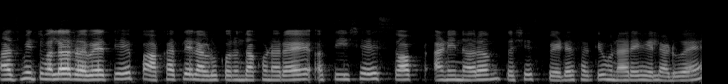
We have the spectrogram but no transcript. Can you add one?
आज मी तुम्हाला रव्याचे पाकातले लाडू करून दाखवणार आहे. अतिशय सॉफ्ट आणि नरम तसेच पेढ्यासारखे होणारे हे लाडू आहे.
